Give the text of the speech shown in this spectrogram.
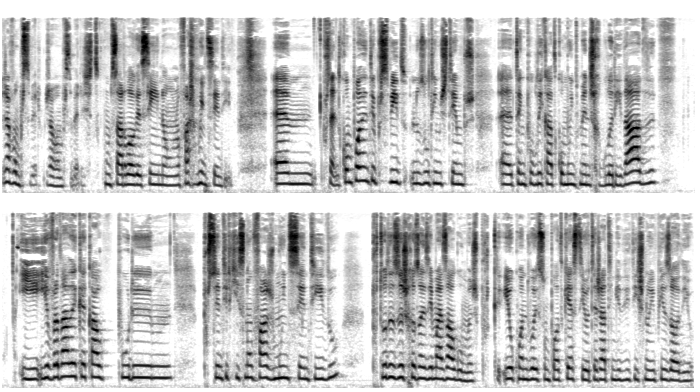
já vão perceber, já vão perceber. Isto começar logo assim não, não faz muito sentido. Um, portanto, como podem ter percebido, nos últimos tempos uh, tenho publicado com muito menos regularidade e, e a verdade é que acabo por, um, por sentir que isso não faz muito sentido por todas as razões e mais algumas, porque eu quando ouço um podcast, e eu até já tinha dito isto no episódio,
